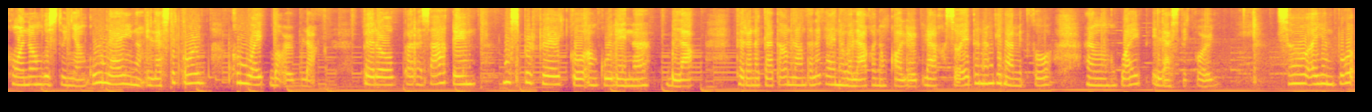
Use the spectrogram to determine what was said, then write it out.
Kung ano ang gusto niyang kulay ng elastic cord, kung white ba or black. Pero para sa akin, mas prefer ko ang kulay na black. Pero nagkataon lang talaga na wala ako ng color black. So ito nang ginamit ko, ang white elastic cord. So ayun po,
